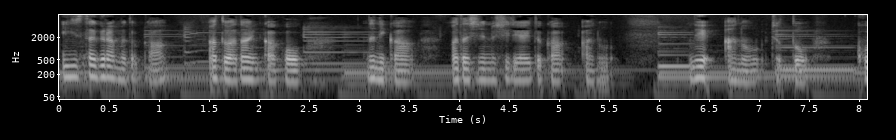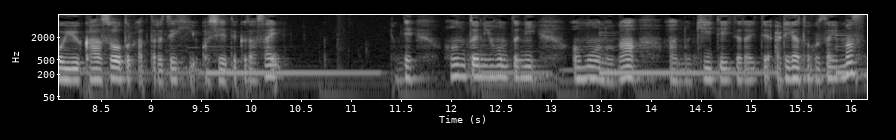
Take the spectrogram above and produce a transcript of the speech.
インスタグラムとかあとは何かこう何か私の知り合いとかあのねあのちょっとこういう感想とかあったら是非教えてください。で本当に本当に思うのがあの聞いていただいてありがとうございます。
